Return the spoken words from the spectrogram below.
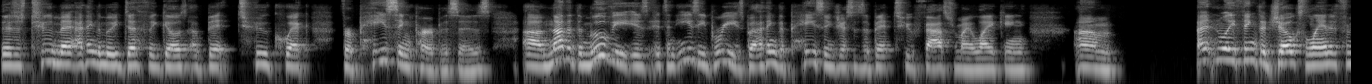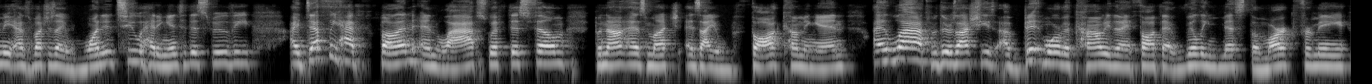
There's just too many. I think the movie definitely goes a bit too quick for pacing purposes. Um, not that the movie is it's an easy breeze, but I think the pacing just is a bit too fast for my liking. Um, I didn't really think the jokes landed for me as much as I wanted to heading into this movie. I definitely had fun and laughs with this film, but not as much as I thought coming in. I laughed, but there's actually a bit more of a comedy than I thought that really missed the mark for me.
